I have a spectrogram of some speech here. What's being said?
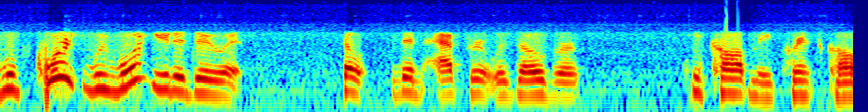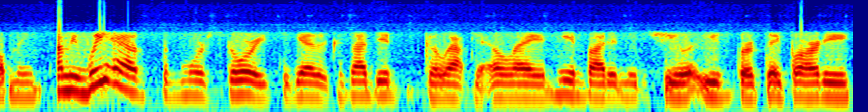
Well, of course we want you to do it. So then after it was over he called me. Prince called me. I mean, we have some more stories together because I did go out to L.A. and he invited me to Sheila E.'s birthday party.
